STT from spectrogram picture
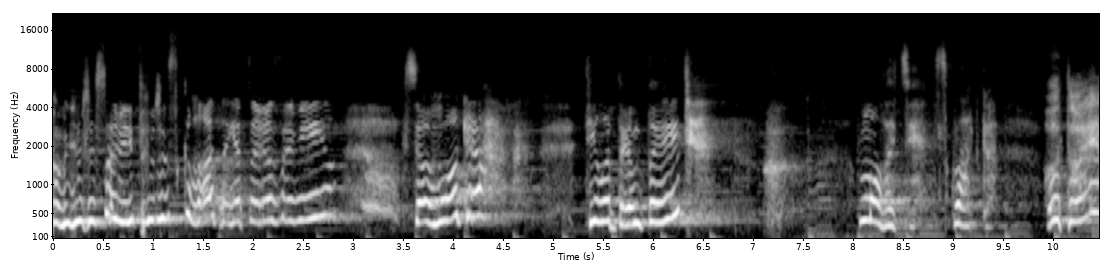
Мені вже самі дуже складно, я це розумію. Все мокре, тіло тремтить. Молодці, складка. Готові?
